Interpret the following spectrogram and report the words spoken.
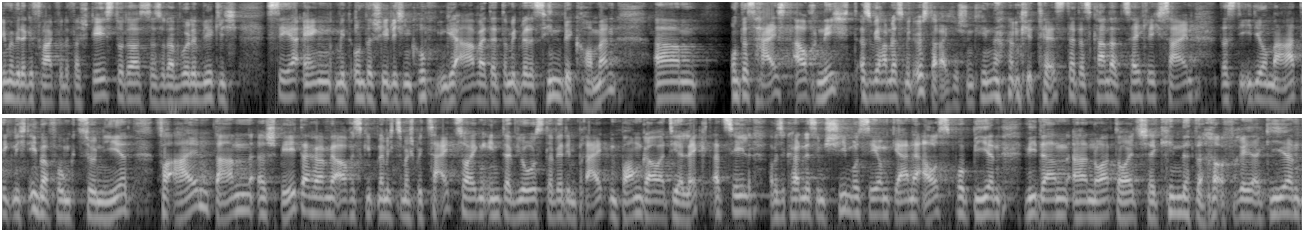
immer wieder gefragt wurde, verstehst du das? Also da wurde wirklich sehr eng mit unterschiedlichen Gruppen gearbeitet, damit wir das hinbekommen. Ähm, und das heißt auch nicht, also wir haben das mit österreichischen Kindern getestet, das kann tatsächlich sein, dass die Idiomatik nicht immer funktioniert. Vor allem dann äh, später hören wir auch, es gibt nämlich zum Beispiel Zeitzeugeninterviews, da wird im breiten Bongauer Dialekt erzählt, aber Sie können es im Skimuseum gerne ausprobieren, wie dann äh, norddeutsche Kinder darauf reagieren,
